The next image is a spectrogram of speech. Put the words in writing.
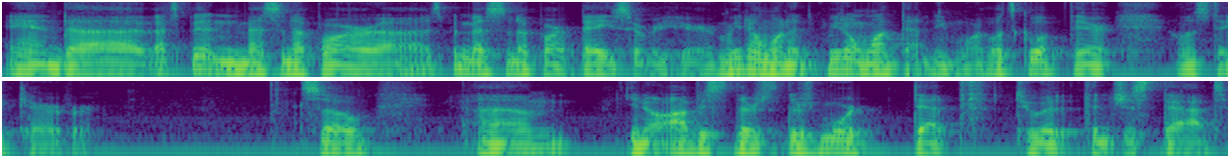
and uh, that's been messing up our uh, it's been messing up our base over here, and we don't want to we don't want that anymore. Let's go up there and let's take care of her. So. Um, you know, obviously there's there's more depth to it than just that.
